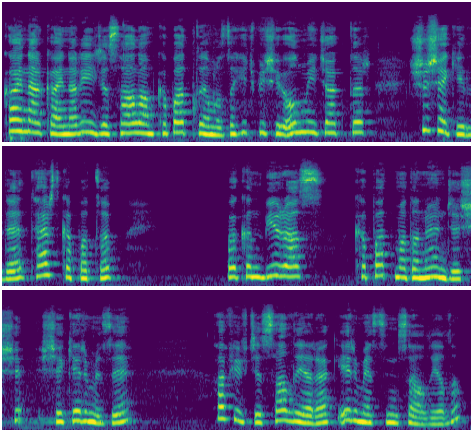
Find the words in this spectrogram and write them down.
kaynar kaynar iyice sağlam kapattığımızda hiçbir şey olmayacaktır. Şu şekilde ters kapatıp bakın biraz kapatmadan önce şe- şekerimizi hafifçe sallayarak erimesini sağlayalım.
